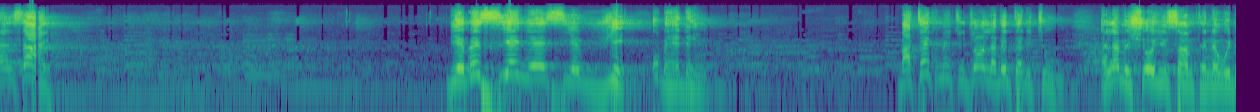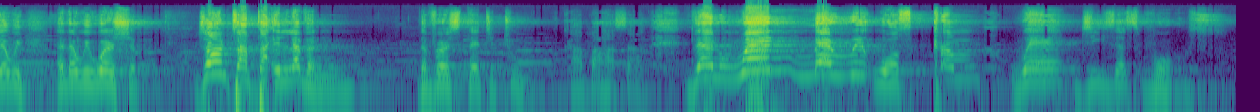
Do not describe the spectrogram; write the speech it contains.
and sign deɛ ɛbɛsie nyɛ esie wie wobɛyɛ den but take me to john 11 32 and let me show you something and we then we and then we worship. John chapter 11 the verse 32 then when mary was come where jesus was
